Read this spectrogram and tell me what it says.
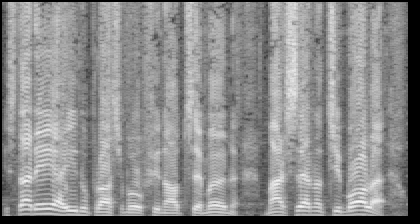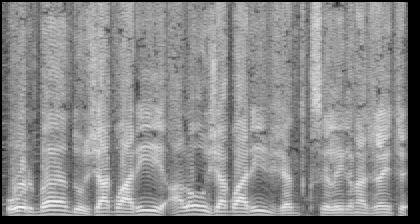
Estarei aí no próximo final de semana. Marcelo Tibola, Urbando, Jaguari, alô Jaguari, gente que se liga na gente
